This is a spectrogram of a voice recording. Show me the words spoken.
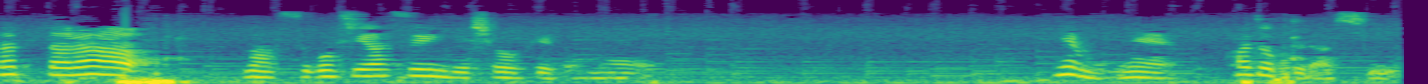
だったら、まあ、過ごしやすいんでしょうけども、でもね、家族だし、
